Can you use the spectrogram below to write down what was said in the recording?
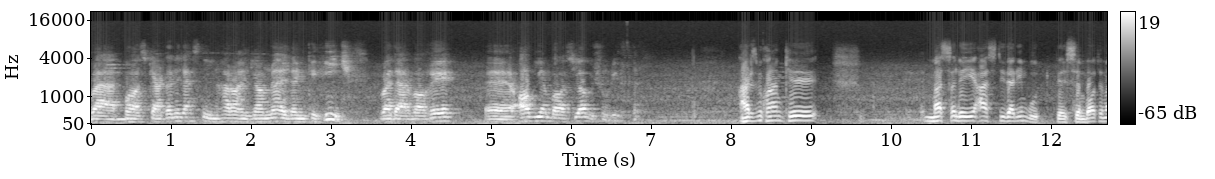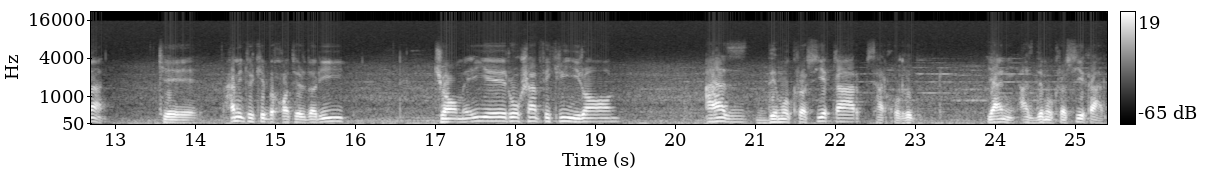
و باز کردن دست اینها رو انجام ندادن که هیچ و در واقع آبی هم به آسیابشون ریختن. عرض می‌کنم که مسئله اصلی در این بود به استنباط من که همینطور که به خاطر داری جامعه روشنفکری ایران از دموکراسی غرب سرخورده بود. یعنی از دموکراسی غرب.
